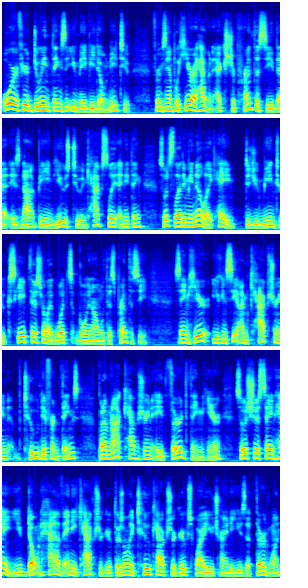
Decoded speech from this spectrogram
or if you're doing things that you maybe don't need to. For example, here I have an extra parenthesis that is not being used to encapsulate anything, so it's letting me know like, hey, did you mean to escape this, or like what's going on with this parenthesis? Same here, you can see I'm capturing two different things, but I'm not capturing a third thing here. So it's just saying, hey, you don't have any capture group. There's only two capture groups. Why are you trying to use a third one?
